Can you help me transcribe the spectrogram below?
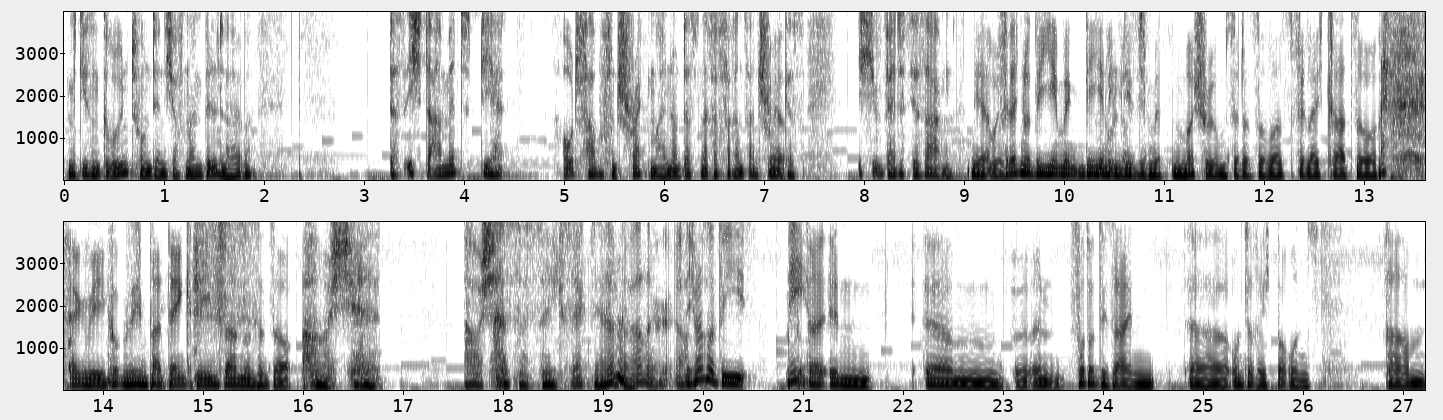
mit diesem Grünton, den ich auf meinem Bild ja. habe, dass ich damit die Hautfarbe von Shrek meine und das eine Referenz an Shrek ja. ist. Ich werde es dir sagen. Ja, Null. vielleicht nur diejenigen, diejenigen die sich mit Mushrooms oder sowas vielleicht gerade so irgendwie gucken sich ein paar Dank-Memes an und sind so, oh shit. Oh shit, das ist the exact same ja. color. Oh. Ich weiß noch, wie nee. äh, in, ähm, in Fotodesign-Unterricht äh, bei uns ähm,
